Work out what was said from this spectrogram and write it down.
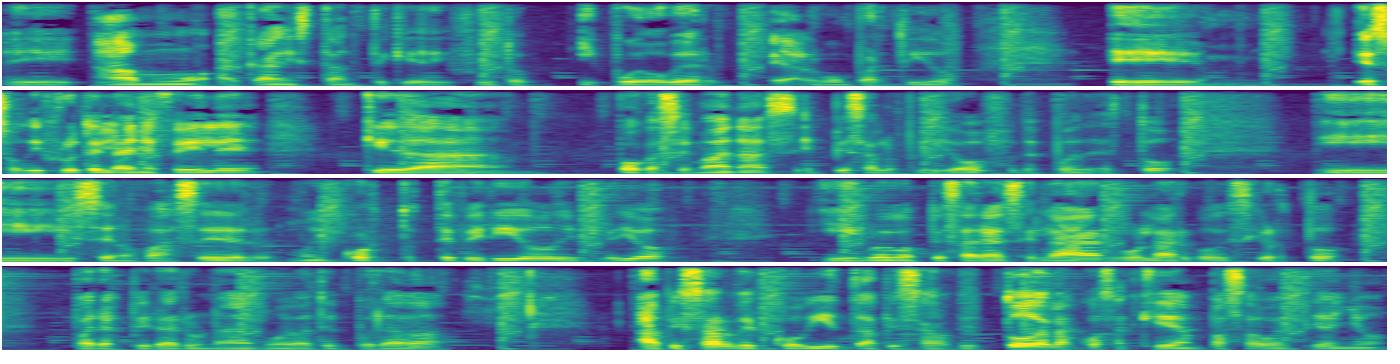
eh, amo a cada instante que disfruto y puedo ver algún partido. Eh, eso, disfruten la NFL, queda pocas semanas, empiezan los playoffs después de esto y se nos va a hacer muy corto este periodo de playoffs y luego empezará ese largo, largo desierto para esperar una nueva temporada. A pesar del COVID, a pesar de todas las cosas que han pasado este año,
